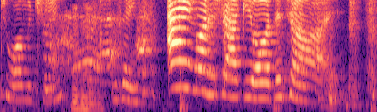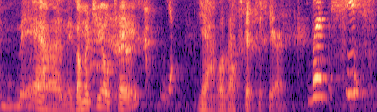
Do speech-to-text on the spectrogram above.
to Amity Mm-hmm. and saying, I'm gonna shock you all the time. Man, is Omachi okay? Yeah. Yeah, well, that's good to hear. But he's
